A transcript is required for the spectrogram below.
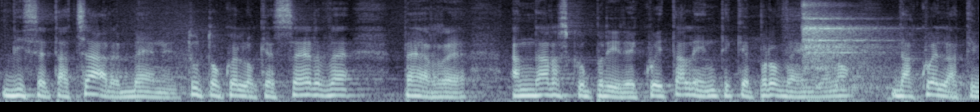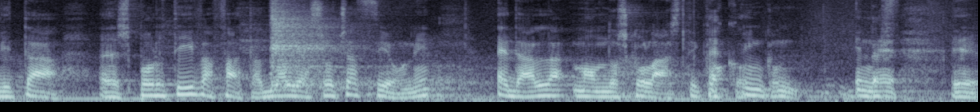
di setacciare bene tutto quello che serve per andare a scoprire quei talenti che provengono da quell'attività eh, sportiva fatta dalle associazioni e dal mondo scolastico. Ecco. In, in, in, eh,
